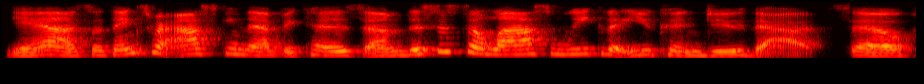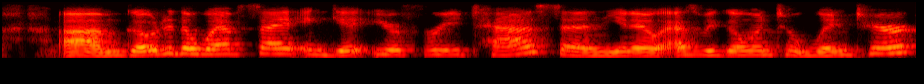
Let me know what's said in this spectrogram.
Yeah, so thanks for asking that because um, this is the last week that you can do that. So um, go to the website and get your free test. And, you know, as we go into winter,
